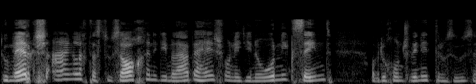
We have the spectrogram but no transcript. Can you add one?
du merkst eigentlich, dass du Sachen in deinem Leben hast, die nicht in Ordnung sind, aber du kommst wie nicht daraus raus.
